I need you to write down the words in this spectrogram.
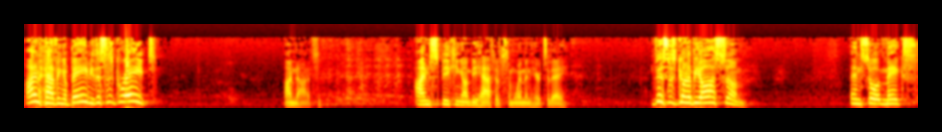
I'm having a baby. This is great. I'm not. I'm speaking on behalf of some women here today. This is going to be awesome. And so it makes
